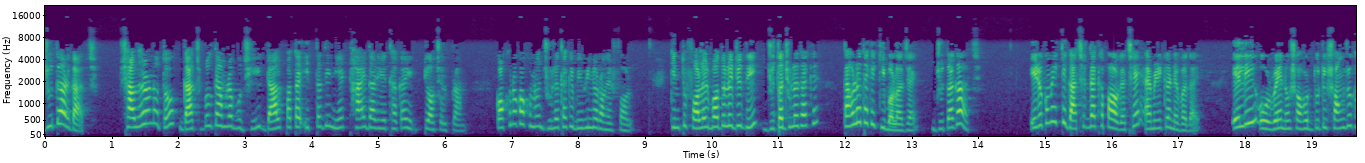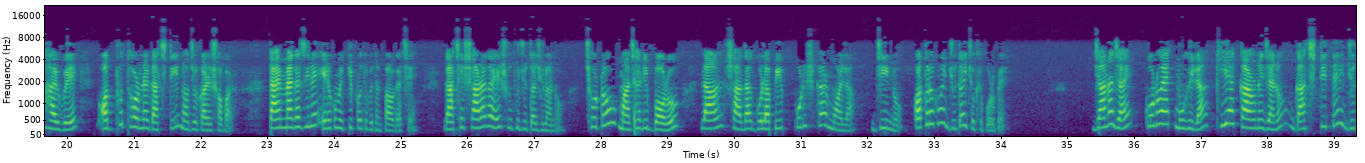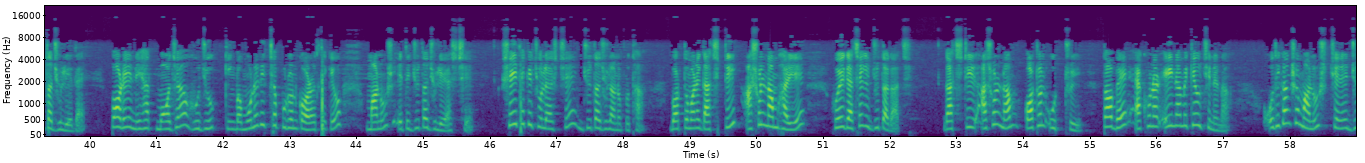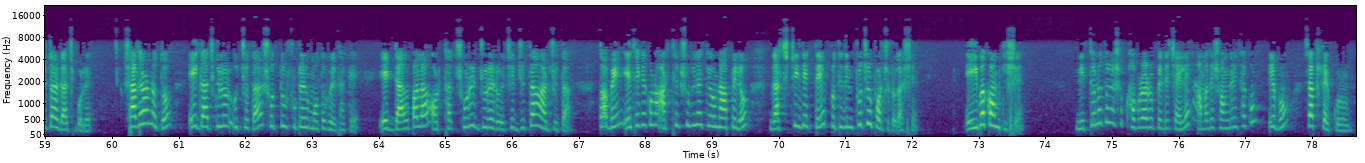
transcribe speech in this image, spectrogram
জুতার গাছ। সাধারণত গাছ বলতে আমরা বুঝি ডাল, পাতা ইত্যাদি নিয়ে ঠায় দাঁড়িয়ে থাকা একটি অচল প্রাণ। কখনো কখনো ঝুলে থাকে বিভিন্ন রঙের ফল। কিন্তু ফলের বদলে যদি জুতা ঝুলে থাকে, তাহলে তাকে কি বলা যায়? জুতা গাছ? এরকমই একটি গাছের দেখা পাওয়া গেছে আমেরিকার নেভাদায়। এলি ও রেনো শহর দুটি সংযোগ হাইওয়ে অদ্ভুত ধরনের গাছটি নজর কাড়ে সবার। টাইম ম্যাগাজিনে এরকম একটি প্রতিবেদন পাওয়া গেছে। গাছের সারা গায়ে শুধু জুতা ঝুলানো। ছোট, মাঝারি, বড় লাল, সাদা, গোলাপি, পরিষ্কার ময়লা জীর্ণ কত রকমের জুতাই চোখে পড়বে। জানা যায়, কোনো এক মহিলা কি এক কারণে যেন গাছটিতে জুতা ঝুলিয়ে দেয়। পরে নেহাত মজা হুজুক কিংবা মনের ইচ্ছা পূরণ করার থেকেও মানুষ এতে জুতা ঝুলিয়ে আসছে। সেই থেকে চলে আসছে জুতা ঝুলানো প্রথা। বর্তমানে গাছটি আসল নাম হারিয়ে হয়ে গেছে জুতা গাছ। গাছটির আসল নাম কটন উড ট্রি তবে এখন আর এই নামে কেউ চিনে না। অধিকাংশ মানুষ চেনে জুতার গাছ বলে। সাধারণত এই গাছগুলোর উচ্চতা সত্তর ফুটের মতো হয়ে থাকে। এর ডালপালা অর্থাৎ শরীর জুড়ে রয়েছে জুতা আর জুতা। তবে এ থেকে কোনো আর্থিক সুবিধা কেউ না পেলেও গাছটি দেখতে প্রতিদিন প্রচুর পর্যটক আসে। এই বা কম কিসে? নিত্য নতুন এসব খবর আরও পেতে চাইলে আমাদের সঙ্গেই থাকুন এবং সাবস্ক্রাইব করুন।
